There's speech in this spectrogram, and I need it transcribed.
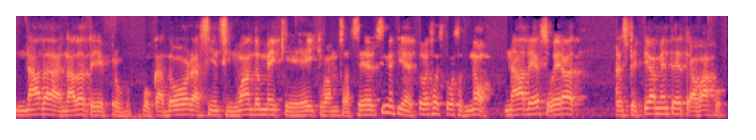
nada, nada de provocador, así insinuándome que, hey, ¿qué vamos a hacer? ¿Sí me entiendes? Todas esas cosas, no, nada de eso, era respectivamente de trabajo.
